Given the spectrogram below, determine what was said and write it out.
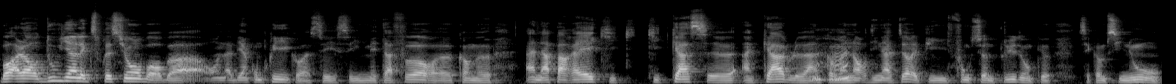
Bon, alors d'où vient l'expression Bon, bah, on a bien compris, quoi. C'est, c'est une métaphore euh, comme euh, un appareil qui, qui, casse euh, un câble, comme uh-huh. un ordinateur, et puis il fonctionne plus. Donc, c'est comme si nous, on,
